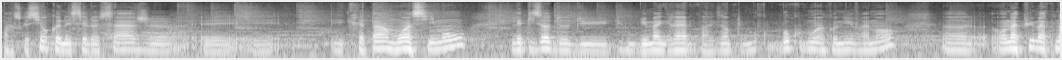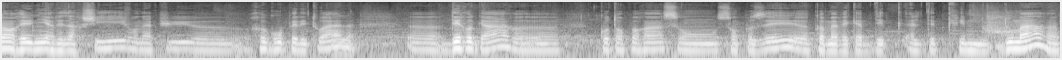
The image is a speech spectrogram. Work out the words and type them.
parce que si on connaissait le sage et, Crépin, moins Simon, l'épisode du, du, Maghreb, par exemple, beaucoup, beaucoup moins connu vraiment, euh, on a pu maintenant réunir les archives, on a pu euh, regrouper les toiles. Euh, des regards contemporains sont, posés, comme avec Abdelkrim Doumar,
